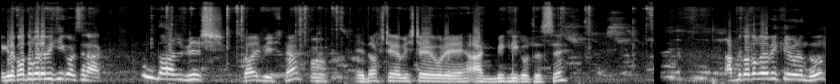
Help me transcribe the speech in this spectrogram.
এগুলো কত করে বিক্রি করছেন আখ? দশ বিশ। দশ বিশ না? এই দশ টাকা বিশ টাকা করে আখ বিক্রি করতেছে। আপনি কত করে বিক্রি করেন দুধ?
